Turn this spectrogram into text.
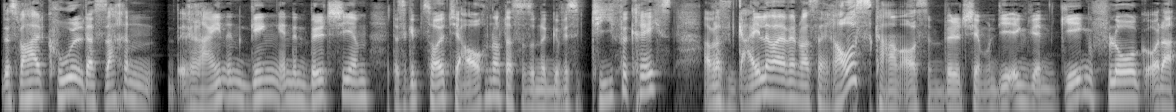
das war halt cool, dass Sachen reingingen in den Bildschirm. Das gibt's heute ja auch noch, dass du so eine gewisse Tiefe kriegst. Aber das Geile war, wenn was rauskam aus dem Bildschirm und dir irgendwie entgegenflog oder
